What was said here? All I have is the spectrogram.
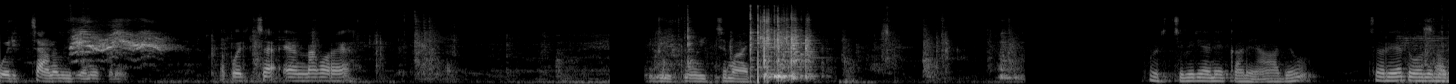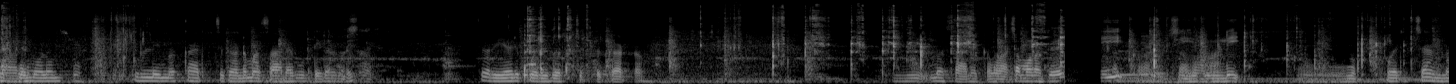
പൊരിച്ചാണ് ബിരിയാണി വെക്കുന്നത് പൊരിച്ച എണ്ണ കുറേ ഒഴിച്ച് മാറ്റി. പൊരിച്ച ബിരിയാണി വെക്കാൻ ആദ്യം ചെറിയ തോതിൽ ഉപ്പുമുളും ഉള്ളിയും ഒക്കെ അരച്ച് കണ്ട് മസാല കൂട്ടി കണ്ട് ചെറിയൊരു പൊരി പൊരിച്ചിട്ട് കേട്ടോ മസാല മസാലയൊക്കെ പച്ചമുളക് ഈ ചീരുള്ളി. പൊരിച്ച എണ്ണ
